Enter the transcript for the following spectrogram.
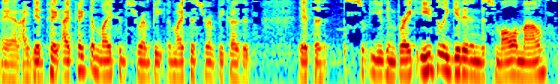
And I did pick. I picked the mysis shrimp, mysis shrimp because it's it's a you can break easily get it into small amounts,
